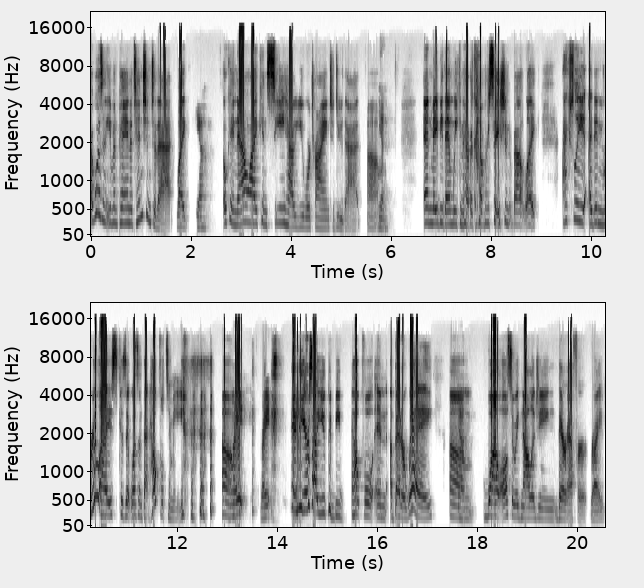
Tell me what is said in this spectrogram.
I wasn't even paying attention to that. Like, yeah. Okay, now I can see how you were trying to do that. Um, yeah. And maybe then we can have a conversation about like, actually, I didn't realize because it wasn't that helpful to me. um, right. Right. And yeah. here's how you could be helpful in a better way um, yeah. while also acknowledging their effort. Right.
